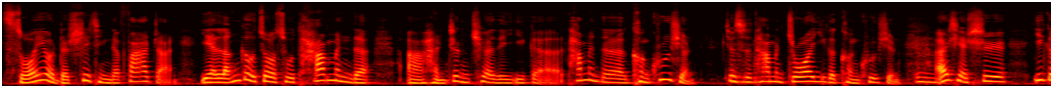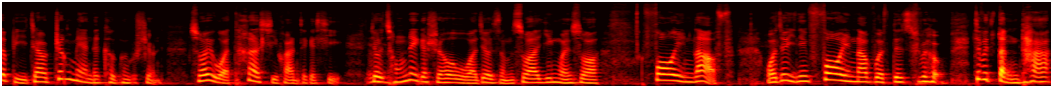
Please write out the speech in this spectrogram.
所有的事情的发展，也能够做出他们的啊、很正确的一个他们的 conclusion，就是他们 draw 一个 conclusion，、而且是一个比较正面的 conclusion，所以我特喜欢这个戏。就从那个时候，我就怎么说英文说 fall in love，我就已经 fall in love with this film，就等他，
